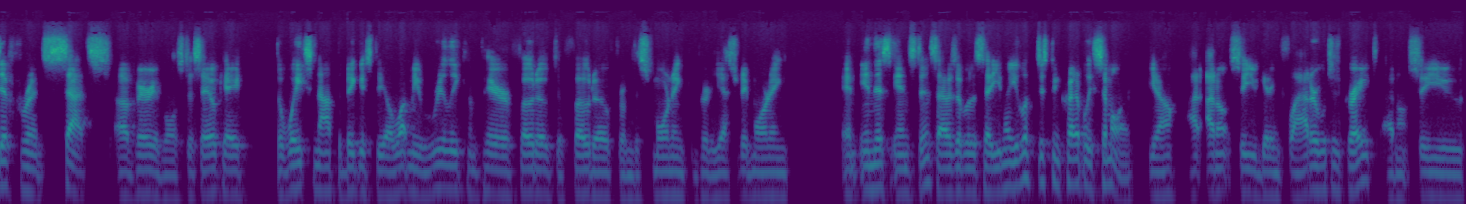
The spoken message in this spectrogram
different sets of variables to say, okay, the weight's not the biggest deal. Let me really compare photo to photo from this morning compared to yesterday morning. And in this instance, I was able to say, you know, you look just incredibly similar. You know, I, I don't see you getting flatter, which is great. I don't see you,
